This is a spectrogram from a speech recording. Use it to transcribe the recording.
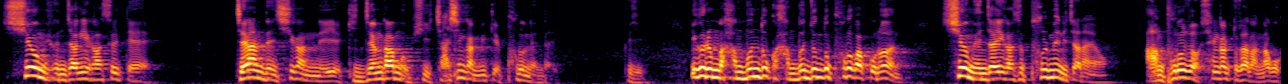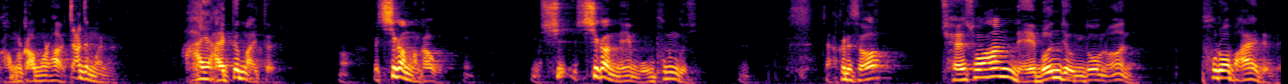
시험 현장에 갔을 때 제한된 시간 내에 긴장감 없이 자신감 있게 풀어낸다. 그지? 이거를 뭐 한 번 듣고 한 번 정도 풀어갖고는 시험 현장에 가서 풀면 있잖아요. 안 풀어줘. 생각도 잘 안 나고 가물가물하고 짜증만 나. 아예 알 듯 말 듯. 어, 시간만 가고. 뭐 시, 시간 내에 못 푸는 거지. 자, 그래서 최소한 네 번 정도는 풀어봐야 된다.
